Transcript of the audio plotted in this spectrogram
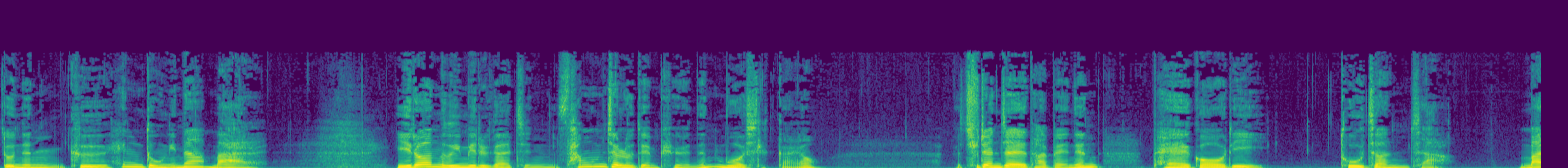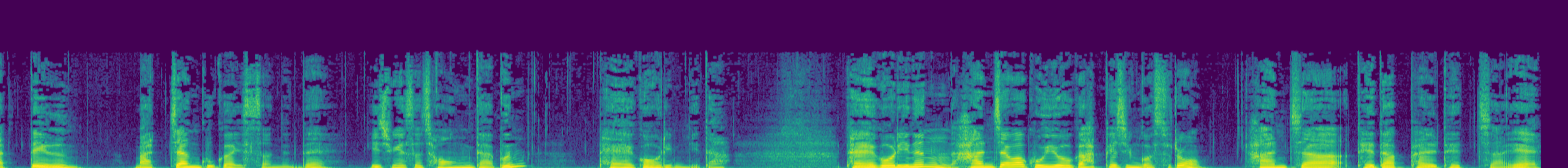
또는 그 행동이나 말. 이런 의미를 가진 상문절로 된 표현은 무엇일까요? 출연자의 답에는 대거리, 도전자, 맞대응, 맞장구가 있었는데 이 중에서 정답은 대거리입니다. 대거리는 한자와 고유어가 합해진 것으로 한자 대답할 대자에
